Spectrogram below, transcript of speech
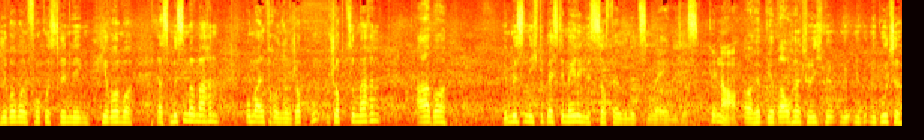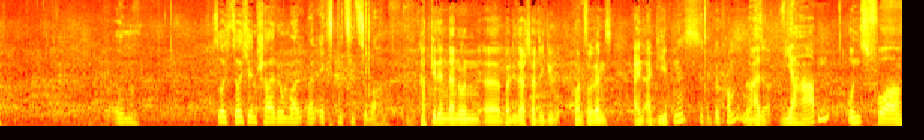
Hier wollen wir einen Fokus drin legen, hier wollen wir, das müssen wir machen, um einfach unseren Job, guten Job zu machen. Aber wir müssen nicht die beste Mailinglist-Software benutzen oder ähnliches. genau. Aber wir, wir brauchen natürlich eine, eine, eine gute, ähm, solch, solche Entscheidungen mal, mal explizit zu machen. Habt ihr denn da nun äh, bei dieser Strategiekonferenz ein Ergebnis bekommen? Das- Also wir haben uns vor,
